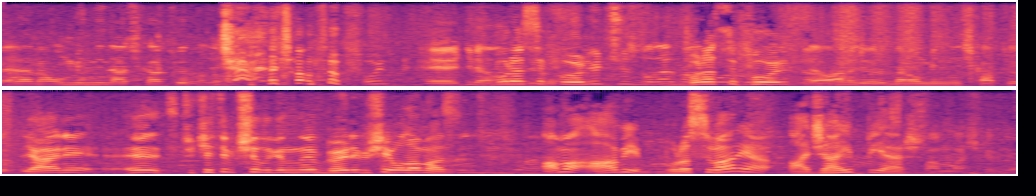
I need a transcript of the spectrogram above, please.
Beyler ben 10 binliği daha çıkartıyorum o zaman. Çanta full. Ee, gidip Devam Burası ediyoruz. full. 300 dolar falan. Burası full. Devam ediyoruz. Ben 10 binliği çıkartıyorum. Yani evet tüketim çılgınlığı böyle bir şey olamaz. Ama abi burası var ya acayip bir yer. Bambaşka bir yer.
